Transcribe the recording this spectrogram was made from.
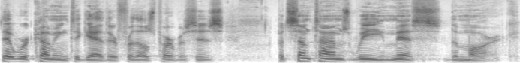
that we're coming together for those purposes, but sometimes we miss the mark.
